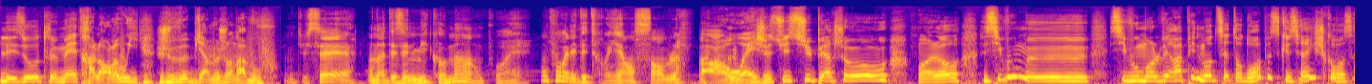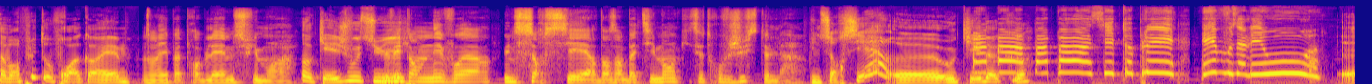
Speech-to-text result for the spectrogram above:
les autres, le maître. Alors là, oui, je veux bien me joindre à vous. Tu sais, on a des ennemis communs, on pourrait... On pourrait les détruire ensemble. Ah ouais, je suis super chaud. Bon alors, si vous me, si vous m'enlevez rapidement de cet endroit parce que c'est vrai que je commence à avoir plutôt froid quand même. Oui, pas de problème, suis-moi. Ok, je vous Je vais suis. t'emmener voir une sorcière dans un bâtiment qui se trouve juste là. Une sorcière? Euh, ok, d'accord. S'il te plaît. Et vous allez où?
